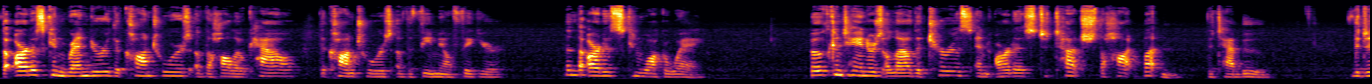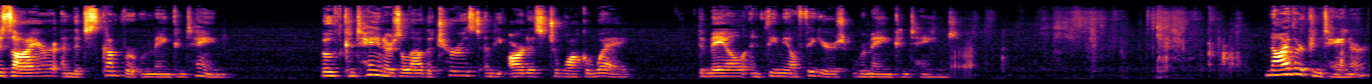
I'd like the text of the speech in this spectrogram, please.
The artist can render the contours of the hollow cow, the contours of the female figure. Then the artist can walk away. Both containers allow the tourist and artist to touch the hot button, the taboo. The desire and the discomfort remain contained. Both containers allow the tourist and the artist to walk away. The male and female figures remain contained. Neither container,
